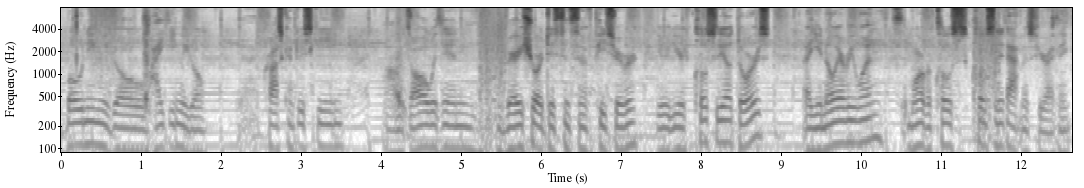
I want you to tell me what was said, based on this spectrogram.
boating, we go hiking, we go uh, cross country skiing. Uh, it's all within a very short distance of Peace River. You're, you're close to the outdoors. Uh, you know everyone. It's more of a close, close knit atmosphere, I think.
